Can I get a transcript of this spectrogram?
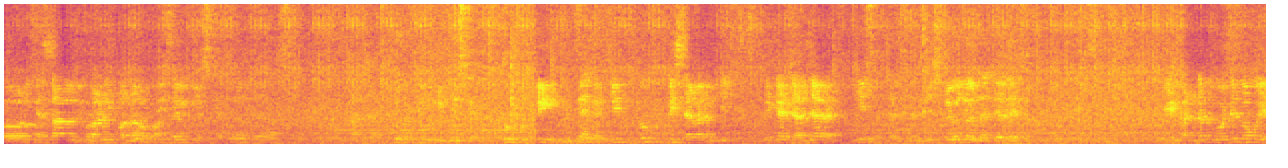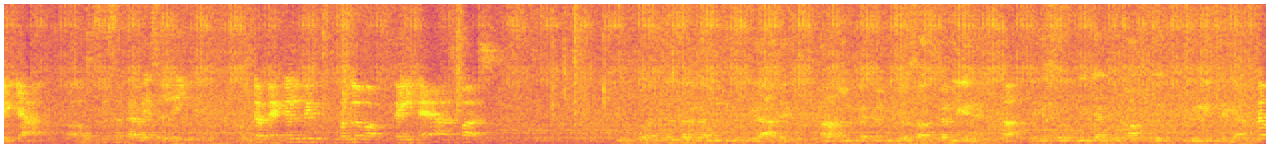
अ, इस साल पुरानी बना हुआ two fifty two fifty seven ठीक है जर्जर है ये खंडन घोषित हो गई क्या? उसका वैकल्पिक मतलब आप कहीं है आसपास? उनको अंदर तरह उनको याद है हाँ। उनका जो सर्च कर लिए हैं हाँ। लेकिन तो आपको बिल्डिंग तैयार ना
